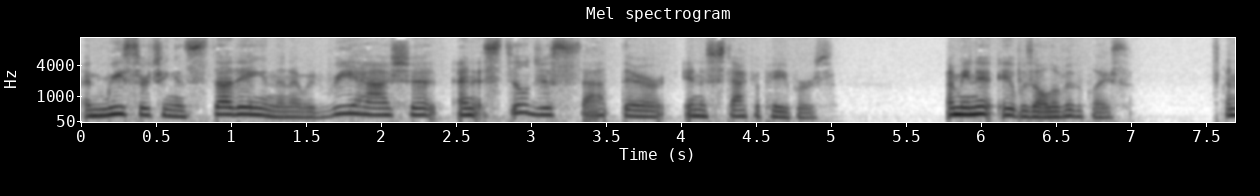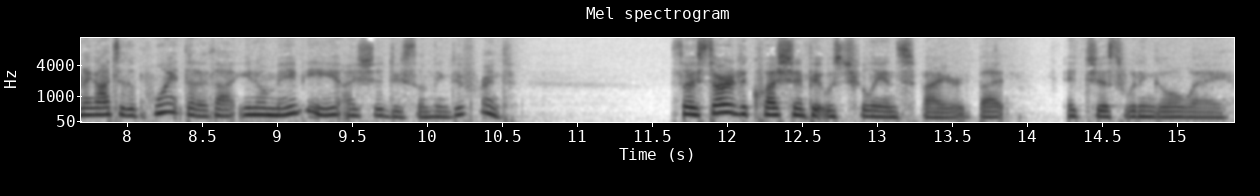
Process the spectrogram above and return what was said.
and researching and studying, and then I would rehash it, and it still just sat there in a stack of papers. I mean, it, it was all over the place. And I got to the point that I thought, you know, maybe I should do something different. So I started to question if it was truly inspired, but it just wouldn't go away.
